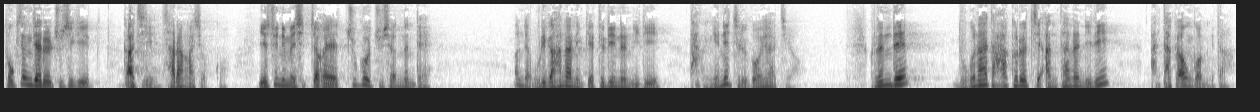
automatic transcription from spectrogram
독생자를 주시기까지 사랑하셨고, 예수님은 십자가에 죽어 주셨는데, 근데 우리가 하나님께 드리는 일이 당연히 즐거워야지요. 그런데 누구나 다 그렇지 않다는 일이 안타까운 겁니다.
